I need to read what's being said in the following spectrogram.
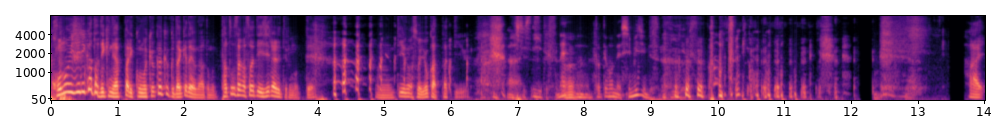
このいじり方できるのやっぱりこの許可局だけだよなと思って、達夫さんがそうやっていじられてるのって、うん、っていうのがすごい良かったっていう。あ いいですね、ううんんとてもね、しみじみするいいエピソード、本当に。はい。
